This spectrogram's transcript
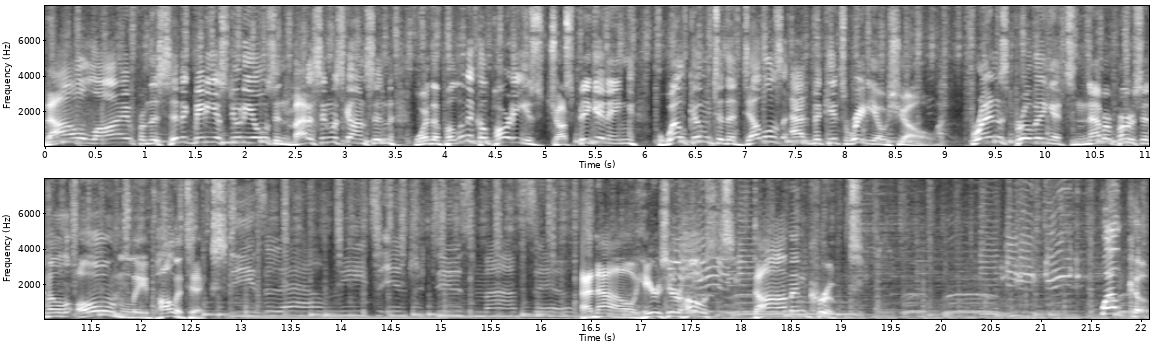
Now, live from the Civic Media Studios in Madison, Wisconsin, where the political party is just beginning, welcome to the Devil's Advocates Radio Show. Friends proving it's never personal, only politics. Please allow me to introduce myself. And now, here's your hosts, Dom and Crute. Welcome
